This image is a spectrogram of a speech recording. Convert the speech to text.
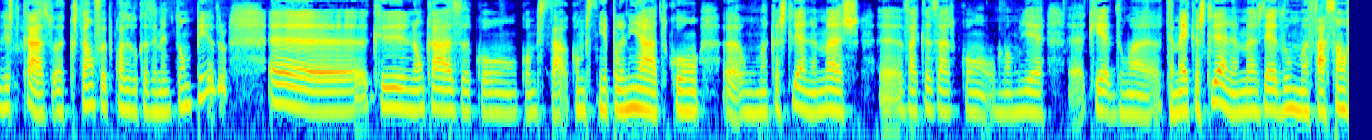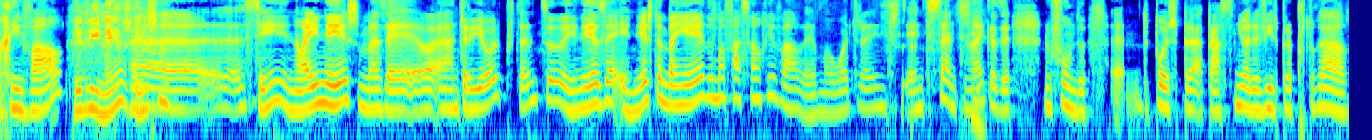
neste caso, a questão foi por causa do casamento de Dom Pedro, uh, que não casa com, como, se, está, como se tinha planeado com uh, uma castelhana, mas uh, vai casar com uma mulher que é de uma, também é castelhana, mas é de uma facção rival. Pedro Inês, é isso? sim, não é Inês, mas é a anterior, portanto, Inês, é, Inês também é de uma facção rival, é uma outra é interessante, Sim. não é? Quer dizer, no fundo, eh, depois para, para a senhora vir para Portugal,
